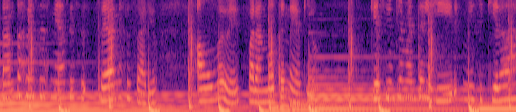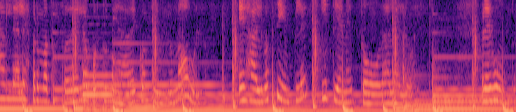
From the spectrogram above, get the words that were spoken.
tantas veces sea necesario a un bebé para no tenerlo que simplemente elegir ni siquiera darle al espermatozoide la oportunidad de concebir un óvulo? es algo simple y tiene toda la lógica. Pregunto,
